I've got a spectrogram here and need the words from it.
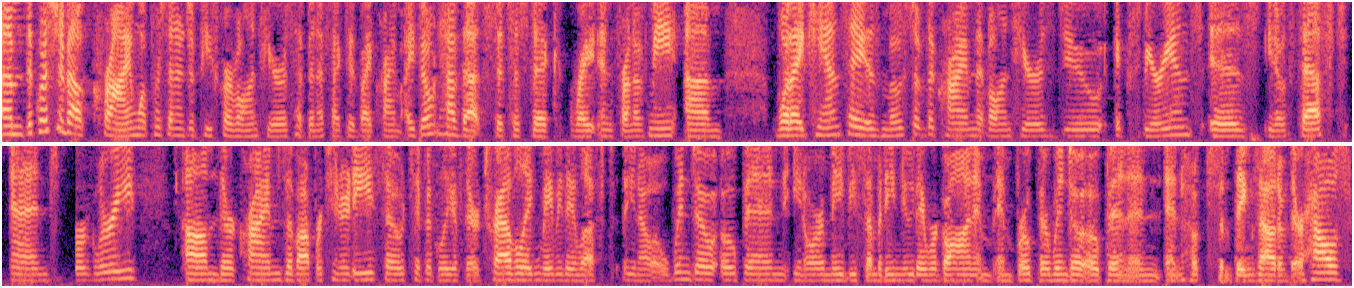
Um, the question about crime, what percentage of Peace Corps volunteers have been affected by crime? I don't have that statistic right in front of me. Um, what I can say is most of the crime that volunteers do experience is, you know, theft and burglary. Um, they're crimes of opportunity. So typically, if they're traveling, maybe they left, you know, a window open, you know, or maybe somebody knew they were gone and, and broke their window open and, and hooked some things out of their house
